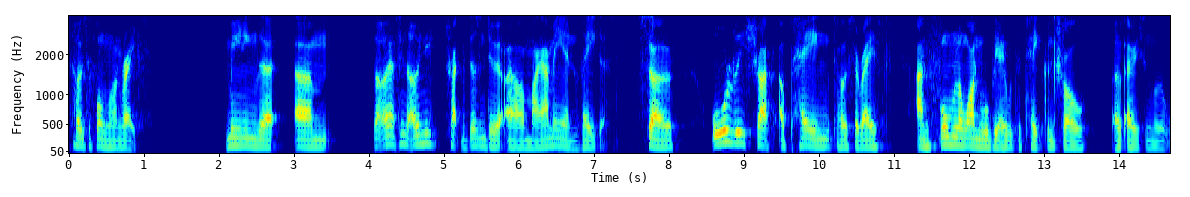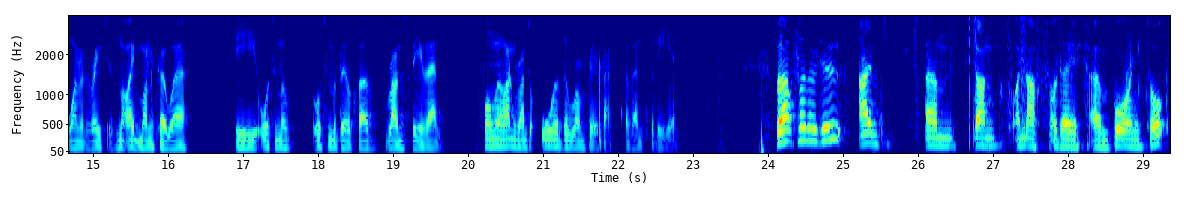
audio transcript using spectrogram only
to host a Formula 1 race. Meaning that um, the I think the only track that doesn't do it are Miami and Vegas. So all of these tracks are paying to host a race, and Formula One will be able to take control of every single one of the races. Not like Monaco, where the automo- automobile club runs the event. Formula One runs all of the Grand Prix event- events for the year. Without further ado, I've um, done enough of the um, boring talk.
